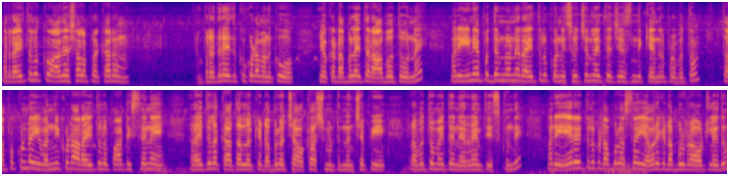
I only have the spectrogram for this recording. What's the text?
మరి రైతులకు ఆదేశాల ప్రకారం ప్రతి రైతుకు కూడా మనకు ఈ యొక్క డబ్బులు అయితే రాబోతూ ఉన్నాయి. మరి ఈ నేపథ్యంలోనే రైతులు కొన్ని సూచనలు అయితే చేసింది కేంద్ర ప్రభుత్వం. తప్పకుండా ఇవన్నీ కూడా రైతులు పాటిస్తేనే రైతుల ఖాతాల్లోకి డబ్బులు వచ్చే అవకాశం ఉంటుందని చెప్పి ప్రభుత్వం అయితే నిర్ణయం తీసుకుంది. మరి ఏ రైతులకు డబ్బులు వస్తాయి ఎవరికి డబ్బులు రావట్లేదు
